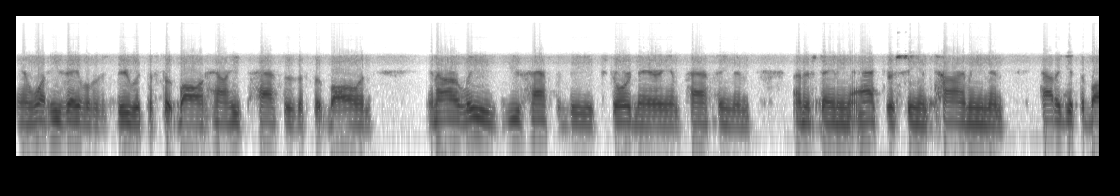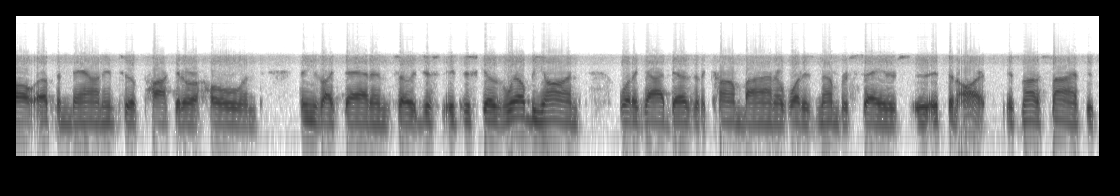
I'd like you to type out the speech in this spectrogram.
and what he's able to do with the football and how he passes the football. And in our league, you have to be extraordinary in passing and understanding accuracy and timing and how to get the ball up and down into a pocket or a hole and things like that. And so it just it just goes well beyond what a guy does at a combine or what his numbers say. There's, it's an art. It's not a science. It's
